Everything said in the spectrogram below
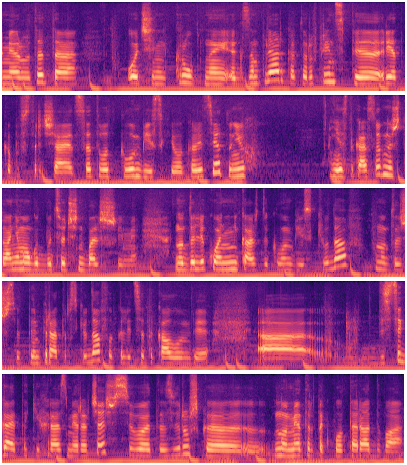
например, вот это очень крупный экземпляр, который, в принципе, редко встречается. Это вот колумбийский локалитет. У них есть такая особенность, что они могут быть очень большими. Но далеко не каждый колумбийский удав, ну, то есть это императорский удав локалитета Колумбии, а, достигает таких размеров. Чаще всего эта зверушка, э, ну, метр так полтора-два.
